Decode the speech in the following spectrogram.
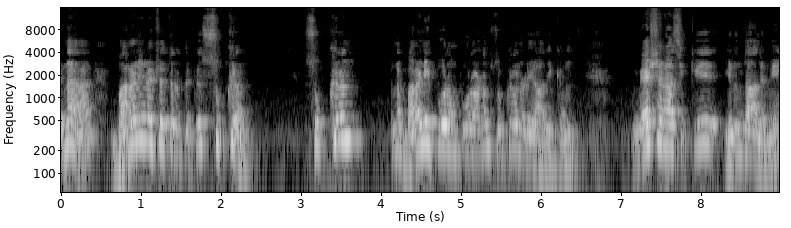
ஏன்னா பரணி நட்சத்திரத்துக்கு சுக்ரன் சுக்ரன் என்ன பரணி பூரம் பூராடம் சுக்கிரனுடைய ஆதிக்கம். மேஷராசிக்கு இருந்தாலுமே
